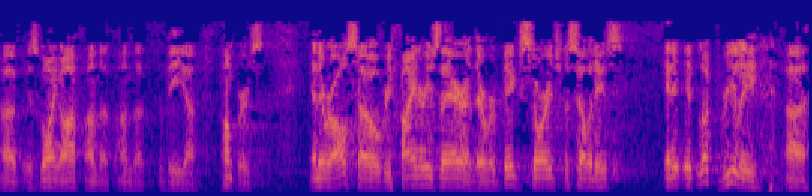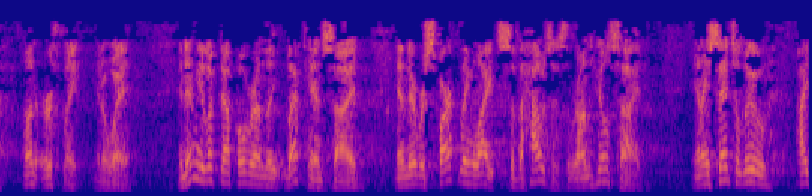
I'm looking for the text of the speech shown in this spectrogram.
uh, is going off on the on the the uh, pumpers. And there were also refineries there, and there were big storage facilities, and it, it looked really uh, unearthly in a way. And then we looked up over on the left hand side, and there were sparkling lights of the houses that were on the hillside. And I said to Lou, I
